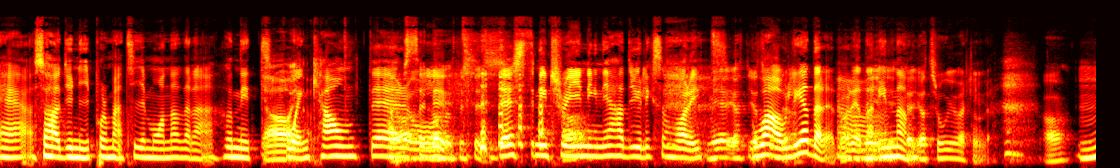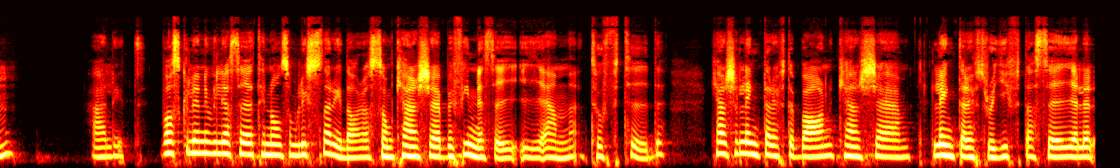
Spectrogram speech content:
eh, så hade ju ni på de här tio månaderna hunnit Ja, på ja. encounter Absolut. och Precis. Destiny training. Ni hade ju liksom varit jag- jag- jag wow-ledare då redan innan. Jag, jag tror ju verkligen det. Ja. Härligt. Vad skulle ni vilja säga till någon som lyssnar idag då, som kanske befinner sig i en tuff tid? Kanske längtar efter barn, kanske längtar efter att gifta sig eller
